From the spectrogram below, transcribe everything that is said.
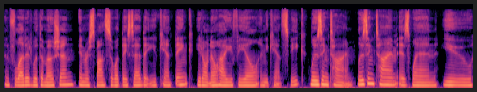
and flooded with emotion in response to what they said that you can't think, you don't know how you feel, and you can't speak. Losing time. Losing time is when you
